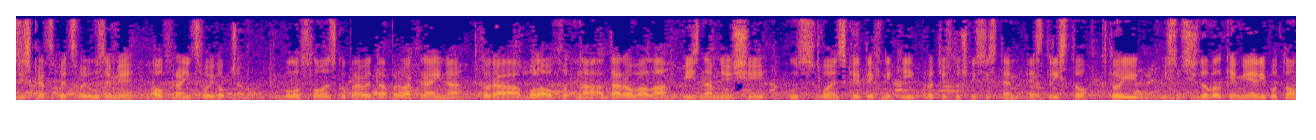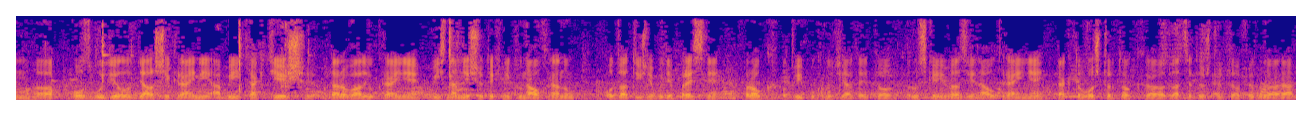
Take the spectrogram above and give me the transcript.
získať späť svoje územie a ochrániť svojich občanov. Bolo Slovensko práve tá prvá krajina, ktorá bola ochotná a darovala významnejší kus vojenskej techniky protivzdušný systém S-300, ktorý myslím si, že do veľkej miery potom e, povzbudil ďalšie krajiny, aby taktiež darovali Ukrajine významnejšiu techniku na ochranu. O dva týždne bude presne rok od vypuknutia tejto ruskej invázie na Ukrajine, takto vo štvrtok 24. E, februára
